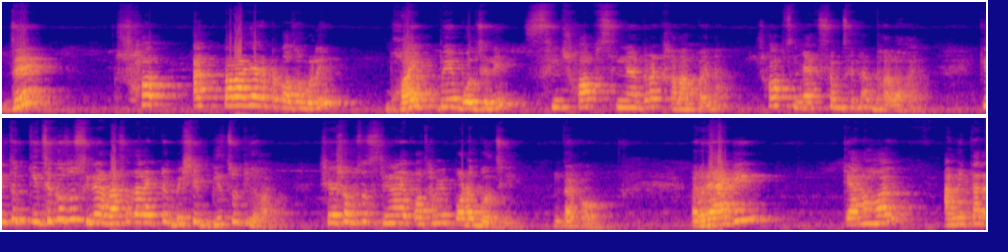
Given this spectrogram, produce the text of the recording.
যে সব আর তার আগে একটা কথা বলি ভয় পেয়ে বলছি নি, সি- সব সিনিয়ররা খারাপ হয় না সব ম্যাক্সিমাম সিনিয়র ভালো হয়। কিন্তু কিছু কিছু সিনিয়র আছে যারা একটু বেশি বিচুটি হয়। সেই সমস্ত সিনিয়রের কথা আমি পরে বলছি। দেখো র্যাগিং কেন হয়? আমি তার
